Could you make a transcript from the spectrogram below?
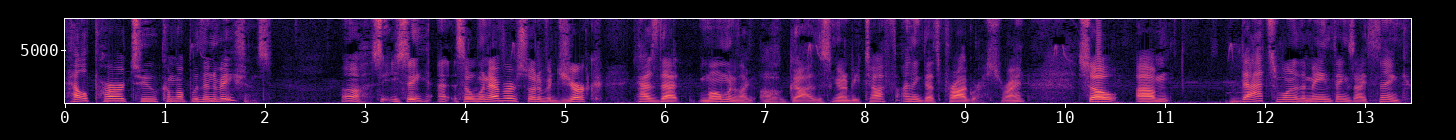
help her to come up with innovations. Oh, you see? Uh, so whenever sort of a jerk has that moment of like, oh God, this is going to be tough, I think that's progress, right? So um, that's one of the main things I think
